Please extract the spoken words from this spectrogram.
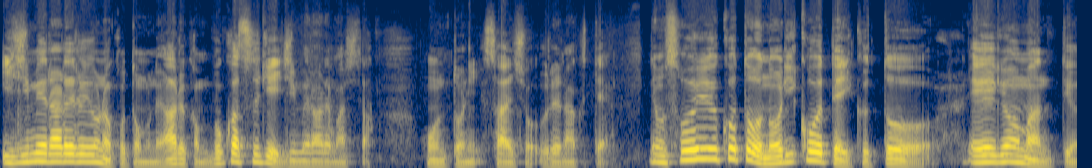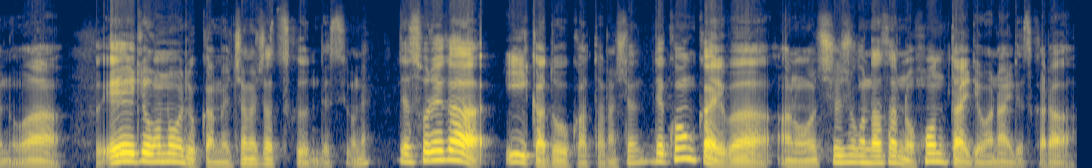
いじめられるようなこともねあるかも僕はすげえいじめられました本当に最初売れなくてでもそういうことを乗り越えていくと営業マンっていうのは営業能力がめちゃめちゃつくんですよね。でそれがいいかどうかって話でで今回はあの就職なさるの本体ではないですから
